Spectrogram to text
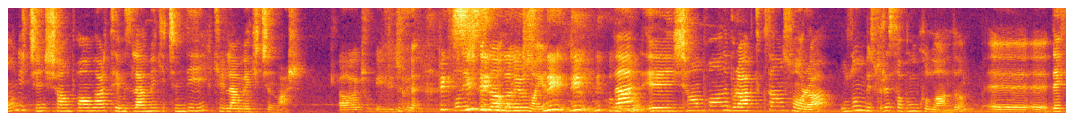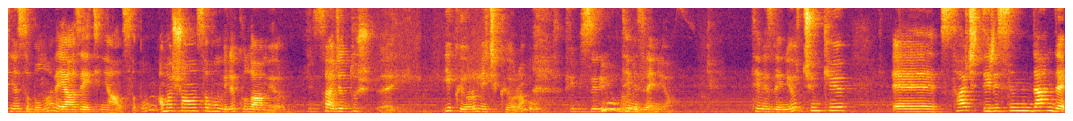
Onun için şampuanlar temizlenmek için değil, kirlenmek için var. Aa çok ilginç. Peki Bunu siz ne kullanıyorsunuz? Ne, ne, ne Ben kullanıyorsunuz? e, şampuanı bıraktıktan sonra uzun bir süre sabun kullandım. E, e, defne sabunu veya zeytinyağlı sabun. Ama şu an sabun bile kullanmıyorum. Sadece duş e, yıkıyorum ve çıkıyorum. Temizleniyor mu? Temizleniyor. Temizleniyor çünkü e, saç derisinden de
